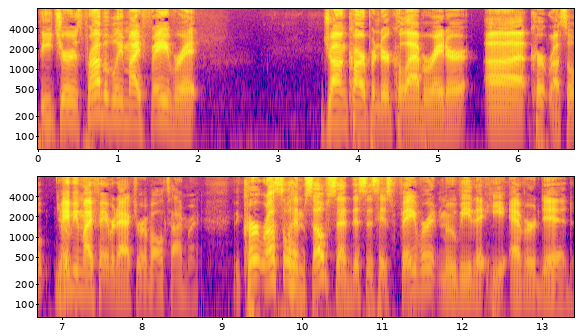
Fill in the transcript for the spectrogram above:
features probably my favorite John Carpenter collaborator, uh, Kurt Russell. Maybe my favorite actor of all time, right? The Kurt Russell himself said this is his favorite movie that he ever did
